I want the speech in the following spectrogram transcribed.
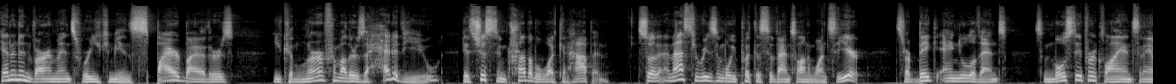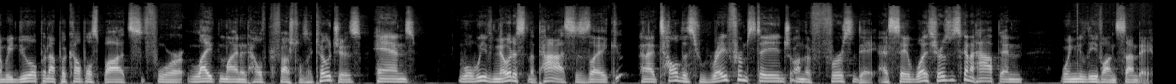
in an environment where you can be inspired by others, you can learn from others ahead of you. It's just incredible what can happen. So, and that's the reason we put this event on once a year. It's our big annual event. It's mostly for clients, and we do open up a couple spots for like-minded health professionals and coaches. And what we've noticed in the past is like, and I tell this right from stage on the first day. I say, "What? Here's what's going to happen when you leave on Sunday.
